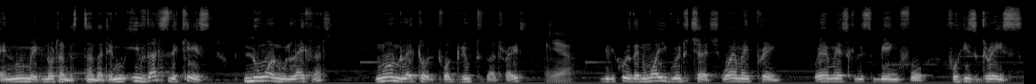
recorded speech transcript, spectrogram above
And we might not understand that. And if that's the case, no one will like that. No one would like to, to agree to that, right? yeah. Because then why are you going to church? Why am I praying? Why am I asking this being for for his grace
